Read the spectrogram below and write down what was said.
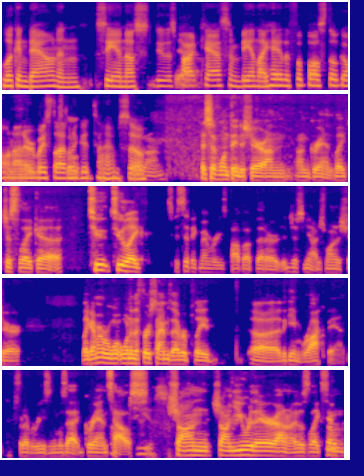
looking down and seeing us do this Yeah. podcast and being like, "Hey, the football's still going on. Everybody's still having a good time." So. I just have one thing to share on on Grant, like just like uh two two like specific memories pop up that are just you know I just wanted to share. Like I remember one of the first times I ever played uh the game Rock Band for whatever reason was at Grant's Oh, house. jeez. Sean Sean, you were there. I don't know. It was like some.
